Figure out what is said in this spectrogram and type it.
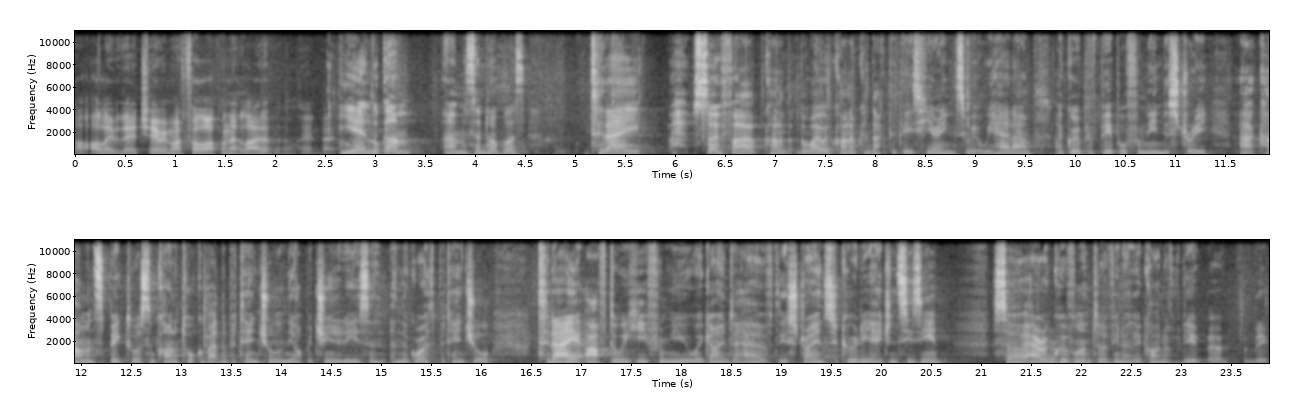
I'll I'll leave it there, Chair. We might follow up on that later, but I'll hand back. Yeah, look, um, um, Ms. Antonopoulos, today, so far, kind of the way we've kind of conducted these hearings, we, we had um, a group of people from the industry uh, come and speak to us and kind of talk about the potential and the opportunities and, and the growth potential. Today, after we hear from you, we're going to have the Australian security agencies in. So our equivalent of, you know, the kind of the, uh, the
